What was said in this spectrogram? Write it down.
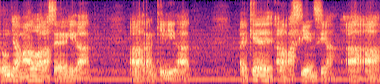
Un llamado a la serenidad, a la tranquilidad, hay que a la paciencia, a,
